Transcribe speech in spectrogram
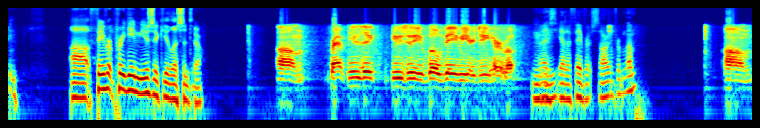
uh, favorite pregame music you listen to? um, rap music, usually Lil Baby or G Herbo. Mm-hmm. Nice. You got a favorite song from them? Um,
